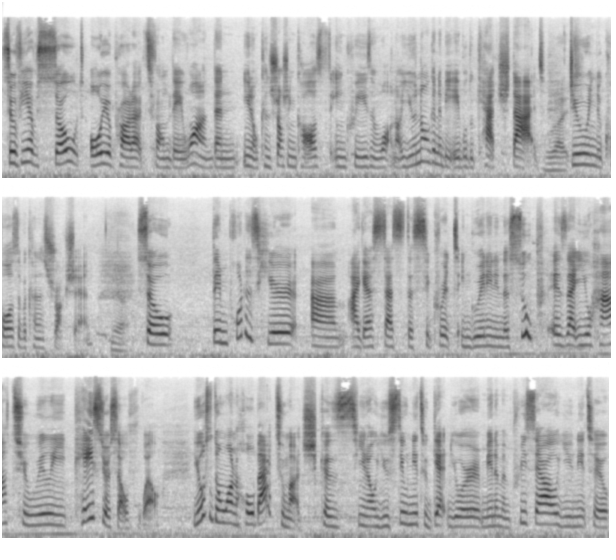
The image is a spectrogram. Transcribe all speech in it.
So if you have sold all your products from day one, then you know construction costs increase and whatnot. You're not going to be able to catch that right. during the course of a construction. Yeah. So the importance here, um, I guess that's the secret ingredient in the soup, is that you have to really pace yourself well you also don't want to hold back too much because you know you still need to get your minimum pre-sale you need to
